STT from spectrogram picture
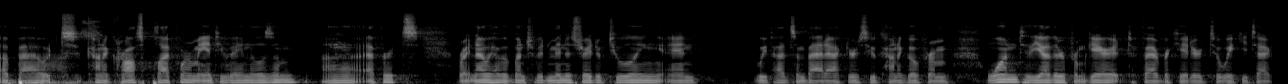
about kind of cross-platform anti-vandalism uh, efforts. Right now we have a bunch of administrative tooling and we've had some bad actors who kind of go from one to the other, from Gerrit to Phabricator to Wikitech.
